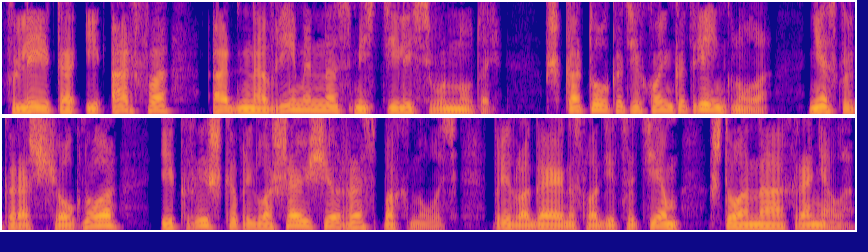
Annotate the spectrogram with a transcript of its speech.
Флейта и арфа одновременно сместились внутрь. Шкатулка тихонько тренькнула, несколько раз щелкнула, и крышка приглашающе распахнулась, предлагая насладиться тем, что она охраняла.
